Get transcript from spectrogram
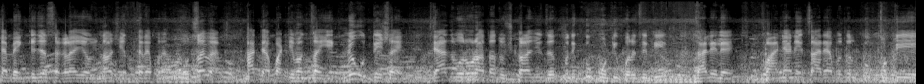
त्या बँकेच्या सगळ्या योजना शेतकऱ्यापर्यंत पोहोचाव्यात. हा त्या पाठीमागचा एकमेव उद्देश आहे. त्याचबरोबर आता दुष्काळाची जगमध्ये खूप मोठी परिस्थिती झालेली आहे. पाणी आणि चाऱ्याबद्दल खूप मोठी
